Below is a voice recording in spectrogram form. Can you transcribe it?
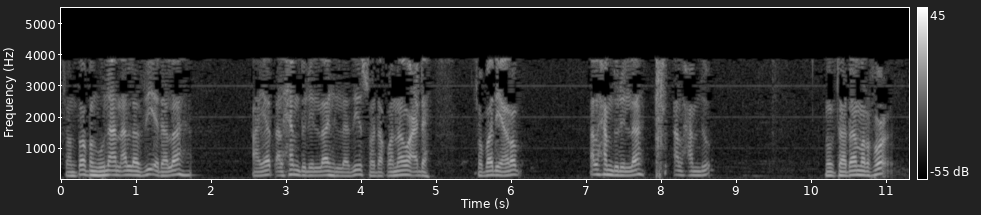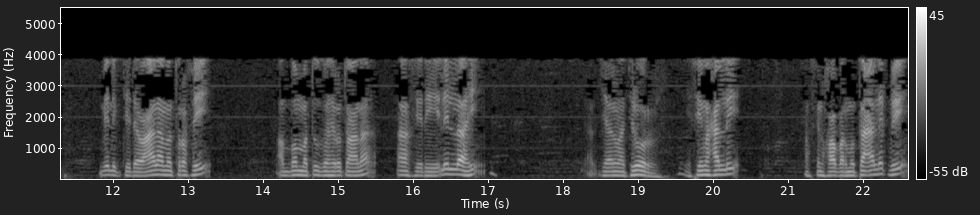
Contoh penggunaan allazi adalah ayat alhamdulillahilladzi sadaqana wa'dah. Coba di Arab. Alhamdulillah. Alhamdu. Mubtada marfu' bil ibtida wa alamat rafi ad-dhammatu zahiratu ala akhirih. Lillahi. Jar majrur. Fi mahalli Afin khabar muta'alliq bi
